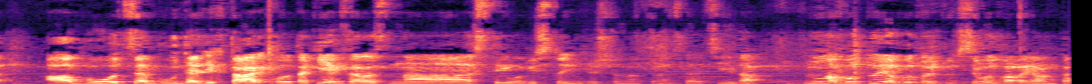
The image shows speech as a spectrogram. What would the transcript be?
Е, або це буде ліхтар, отакий, як зараз на стрімові стоїть, що на трансляції. Да. Ну або той, або той. Тут всього два варіанти.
